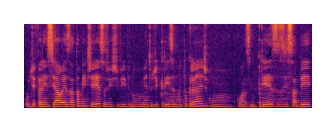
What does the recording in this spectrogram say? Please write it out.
o diferencial é exatamente esse. A gente vive num momento de crise muito grande com, com as empresas e saber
